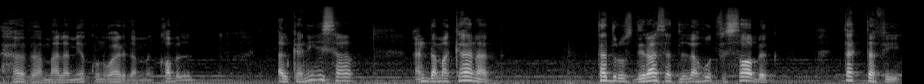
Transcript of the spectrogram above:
هذا ما لم يكن واردا من قبل. الكنيسة عندما كانت تدرس دراسة اللاهوت في السابق تكتفي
